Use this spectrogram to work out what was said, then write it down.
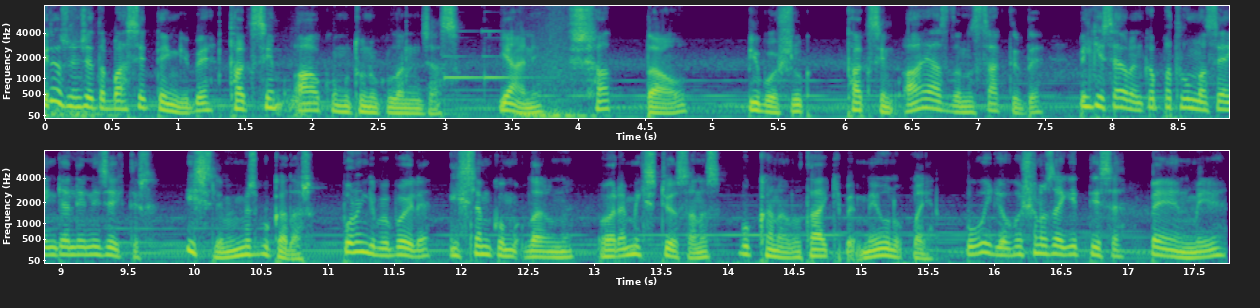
Biraz önce de bahsettiğim gibi Taksim A komutunu kullanacağız. Yani shutdown bir boşluk Taksim A yazdığınız takdirde bilgisayarın kapatılması engellenecektir. İşlemimiz bu kadar. Bunun gibi böyle işlem komutlarını öğrenmek istiyorsanız bu kanalı takip etmeyi unutmayın. Bu video hoşunuza gittiyse beğenmeyi,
